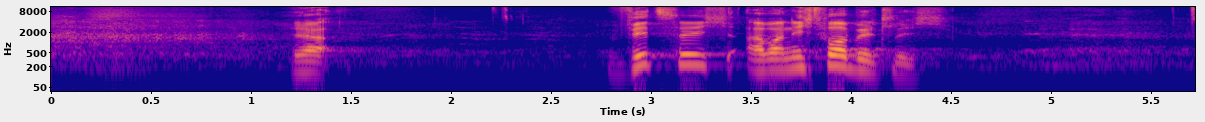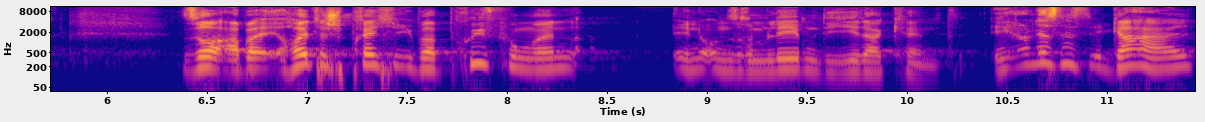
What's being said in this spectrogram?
ja, witzig, aber nicht vorbildlich. So, aber heute spreche ich über Prüfungen in unserem Leben, die jeder kennt. Und es ist egal,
